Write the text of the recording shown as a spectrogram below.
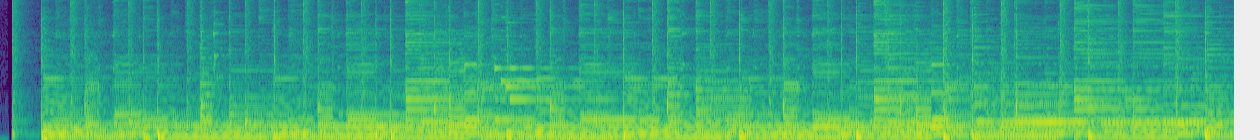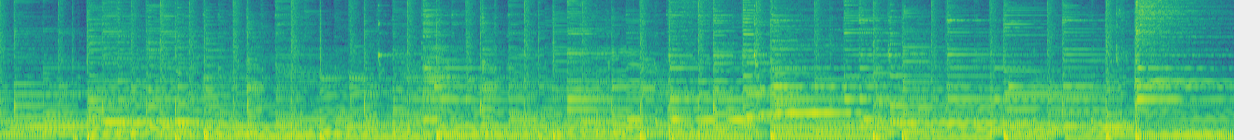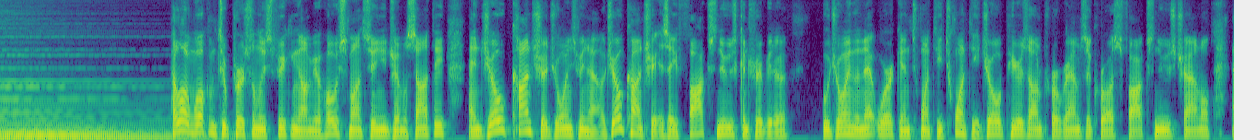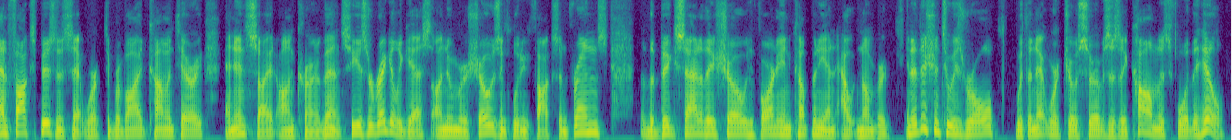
Welcome to Personally Speaking. I'm your host, Monsignor Jim and Joe Concha joins me now. Joe Concha is a Fox News contributor who joined the network in 2020. Joe appears on programs across Fox News Channel and Fox Business Network to provide commentary and insight on current events. He is a regular guest on numerous shows, including Fox and Friends, The Big Saturday Show, Varney and Company, and Outnumbered. In addition to his role with the network, Joe serves as a columnist for The Hill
